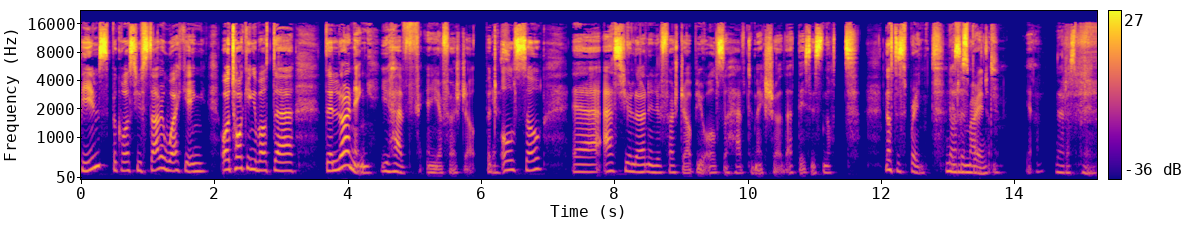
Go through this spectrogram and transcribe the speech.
themes because you started working or talking about the, the learning you have in your first job. But Yes. also, uh, as you learn in your first job, you also have to make sure that this is not, not a sprint. Not it's a sprint. marathon. Yeah. Not a sprint.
